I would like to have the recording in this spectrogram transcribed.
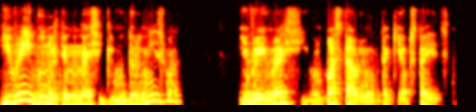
еврей вынужденный носитель модернизма, еврей в России, он поставлен в такие обстоятельства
